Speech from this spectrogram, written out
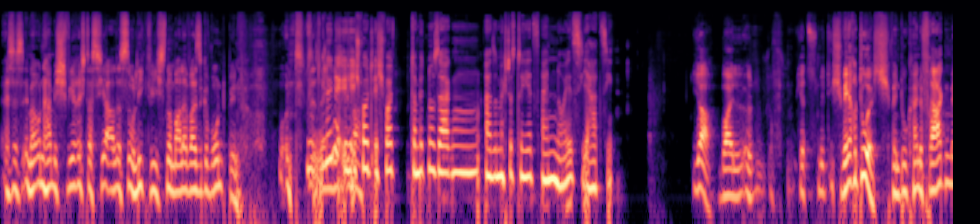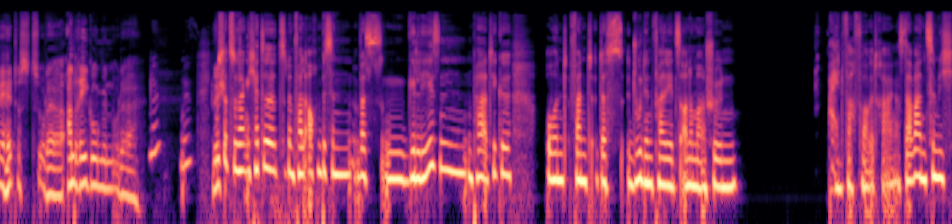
es ist immer unheimlich schwierig, dass hier alles so liegt, wie ich es normalerweise gewohnt bin. Und deswegen Nee, nee, ich wollte ich wollt damit nur sagen, also möchtest du jetzt ein neues Jahr ziehen? Ja, weil äh, jetzt mit, ich wäre durch, wenn du keine Fragen mehr hättest oder Anregungen oder. Ich muss dazu sagen, ich hatte zu dem Fall auch ein bisschen was mm, gelesen, ein paar Artikel und fand, dass du den Fall jetzt auch nochmal schön einfach vorgetragen hast. Da waren ziemlich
